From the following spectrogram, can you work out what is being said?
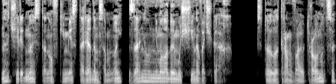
На очередной остановке место рядом со мной занял немолодой мужчина в очках. Стоило трамваю тронуться,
